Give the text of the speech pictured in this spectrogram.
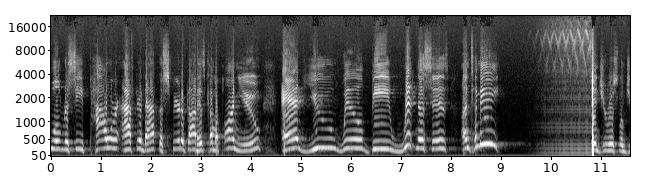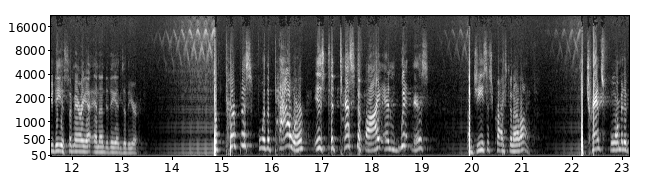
will receive power after that. The Spirit of God has come upon you, and you will be witnesses unto me in Jerusalem, Judea, Samaria, and unto the ends of the earth. Purpose for the power is to testify and witness of Jesus Christ in our life, the transformative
